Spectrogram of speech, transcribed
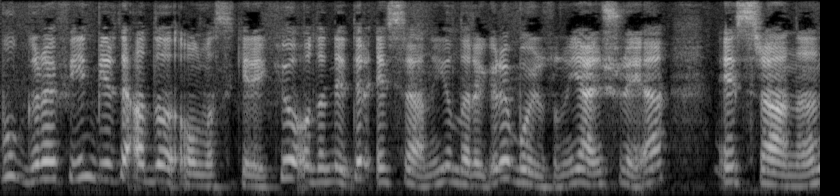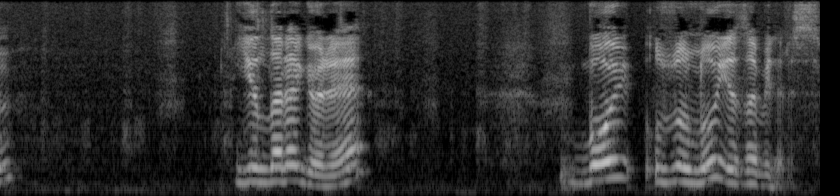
bu grafiğin bir de adı olması gerekiyor. O da nedir? Esra'nın yıllara göre boy uzunluğu. Yani şuraya Esra'nın yıllara göre boy uzunluğu yazabiliriz.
